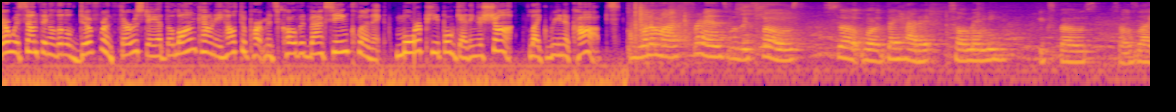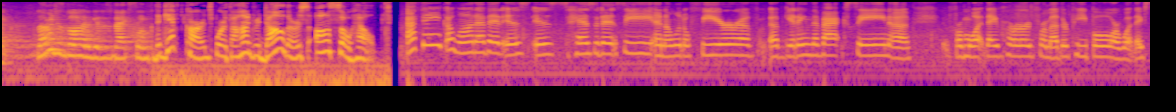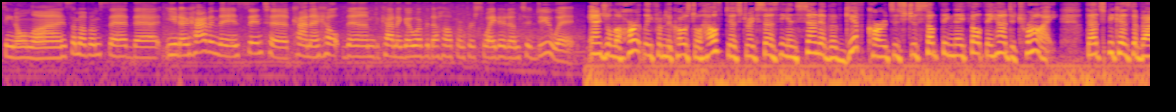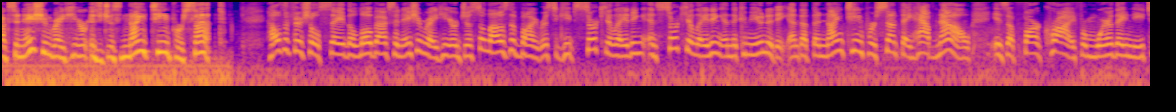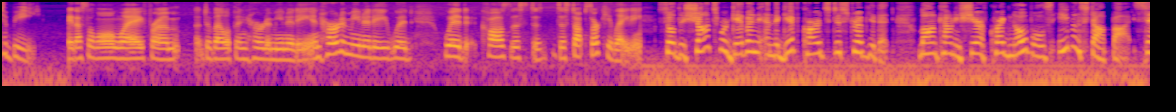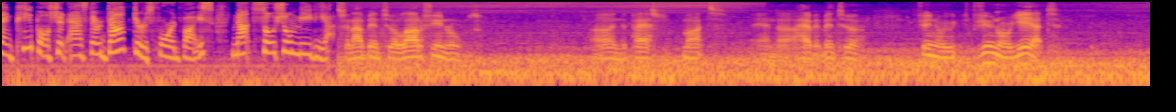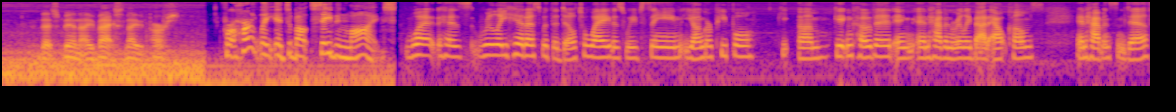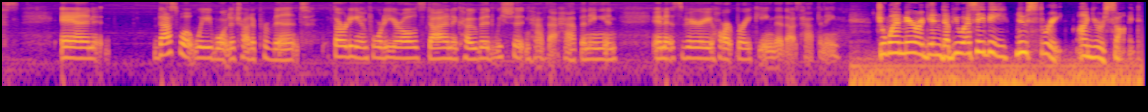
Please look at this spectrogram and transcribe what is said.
There was something a little different Thursday at the Long County Health Department's COVID vaccine clinic. More people getting a shot, like Rena Cobbs. One of my friends was exposed, so, well, they had it, so it made me exposed. So I was like, let me just go ahead and get this vaccine. The gift cards worth a $100 also helped. I think a lot of it is is hesitancy and a little fear of, of getting the vaccine uh, from what they've heard from other people or what they've seen online. Some of them said that, you know, having the incentive kind of helped them to kind of go over the hump and persuaded them to do it. Angela Hartley from the Coastal Health District says the incentive of gift cards is just something they felt they had to try. That's because the vaccination rate here is just 19 percent. Health officials say the low vaccination rate here just allows the virus to keep circulating and circulating in the community, and that the 19% they have now is a far cry from where they need to be. That's a long way from developing herd immunity, and herd immunity would would cause this to, to stop circulating. So the shots were given and the gift cards distributed. Long County Sheriff Craig Nobles even stopped by, saying people should ask their doctors for advice, not social media. And I've been to a lot of funerals uh, in the past months, and uh, I haven't been to a funeral funeral yet that's been a vaccinated person. For Hartley, it's about saving lives. What has really hit us with the Delta wave is we've seen younger people um, getting COVID and, and having really bad outcomes and having some deaths. And that's what we want to try to prevent. 30 and 40 year olds dying of COVID, we shouldn't have that happening. And, and it's very heartbreaking that that's happening. Joanne Merrigan, WSAV News 3 on your side.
